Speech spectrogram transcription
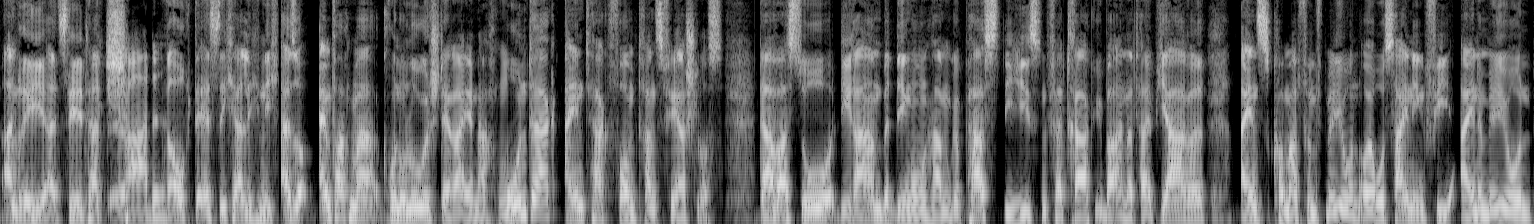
André hier erzählt hat, äh, Schade. brauchte es sicherlich nicht. Also einfach mal chronologisch der Reihe nach. Montag, ein Tag vorm Transferschluss. Da war es so, die Rahmenbedingungen haben gepasst. Die hießen Vertrag über anderthalb Jahre, 1,5 Millionen Euro Signing-Fee, eine Million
